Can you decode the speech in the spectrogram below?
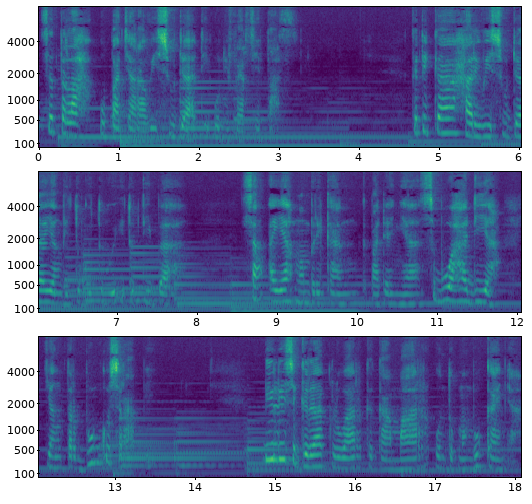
setelah upacara wisuda di universitas. Ketika hari wisuda yang ditunggu-tunggu itu tiba, sang ayah memberikan kepadanya sebuah hadiah yang terbungkus rapi. Billy segera keluar ke kamar untuk membukanya.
